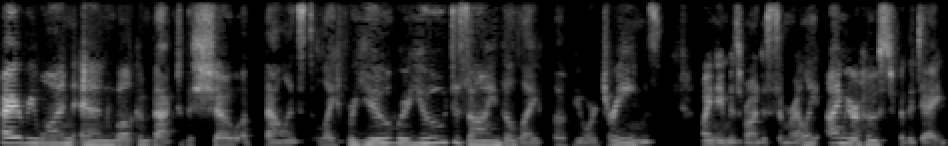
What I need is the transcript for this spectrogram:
Hi, everyone, and welcome back to the show, A Balanced Life for You, where you design the life of your dreams. My name is Rhonda Cimarelli. I'm your host for the day.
